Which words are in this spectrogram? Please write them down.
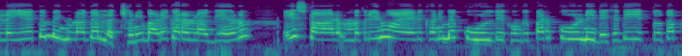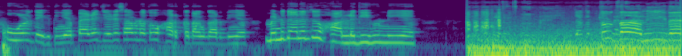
ਲਈ ਹੈ ਤੇ ਮੈਨੂੰ ਲੱਗਦਾ ਲੱਛਣ ਹੀ ਬਾੜੇ ਕਰਨ ਲੱਗ ਗਏ ਇਹ ਸਟਾਰ ਮਤਲਬ ਇਹਨੂੰ ਐਂ ਵਿਖਣੀ ਮੈਂ ਕੂਲ ਦੇਖੂੰਗੀ ਪਰ ਕੂਲ ਨਹੀਂ ਦਿਖਦੀ ਇਤੋਂ ਤਾਂ ਫੂਲ ਦਿਖਦੀ ਆ ਭੈਣੇ ਜਿਹੜੇ ਹਿਸਾਬ ਨਾਲ ਤੂੰ ਹਰਕਤਾਂ ਕਰਦੀਆਂ। ਮੈਨੂੰ ਤਾਂ ਇਹਨਾਂ ਤੋਂ ਹੱਲ ਗਈ ਹੁੰਨੀ ਆ ਜਦ ਟੁੱਟਾ ਮੀਂਹ ਦੇ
